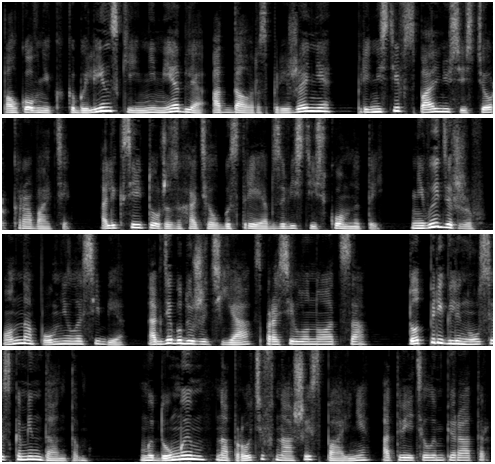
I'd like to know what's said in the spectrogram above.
Полковник Кобылинский немедля отдал распоряжение принести в спальню сестер кровати. Алексей тоже захотел быстрее обзавестись комнатой. Не выдержав, он напомнил о себе. «А где буду жить я?» – спросил он у отца. Тот переглянулся с комендантом. «Мы думаем, напротив нашей спальни», – ответил император.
